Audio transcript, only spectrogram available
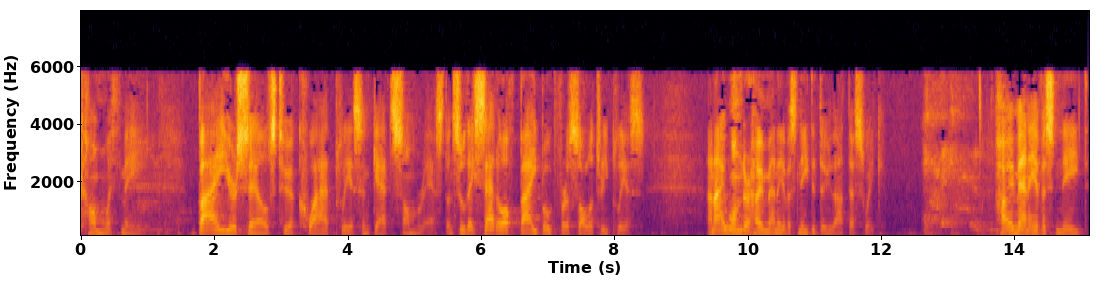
Come with me. By yourselves to a quiet place and get some rest. And so they set off by boat for a solitary place. And I wonder how many of us need to do that this week. How many of us need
